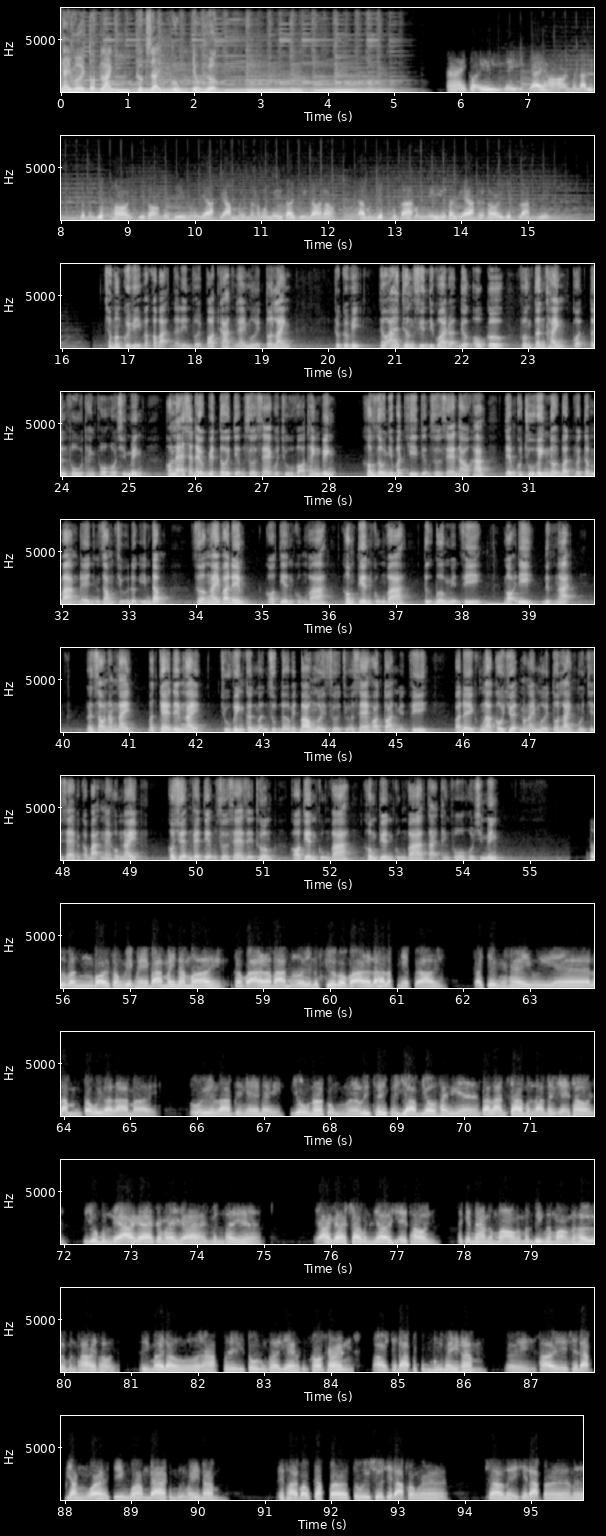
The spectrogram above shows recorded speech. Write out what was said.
ngày mới tốt lành, thức dậy cùng yêu thương. ai có ý gì dạy họ mình đã biết là mình giúp thôi chứ còn cái chuyện mà gạt gẫm thì mình không có nghĩ tới chuyện đó đâu đã mình giúp người ta mình nghĩ người ta gạt thì thôi giúp làm cái gì Chào mừng quý vị và các bạn đã đến với podcast Ngày mới tốt lành. Thưa quý vị, nếu ai thường xuyên đi qua đoạn đường Âu Cơ, phường Tân Thành, quận Tân Phú, thành phố Hồ Chí Minh, có lẽ sẽ đều biết tới tiệm sửa xe của chú Võ Thanh Vinh. Không giống như bất kỳ tiệm sửa xe nào khác, tiệm của chú Vinh nổi bật với tấm bảng để những dòng chữ được in đậm. Sửa ngày và đêm, có tiền cũng vá, không tiền cũng vá, tự bơm miễn phí, gọi đi, đừng ngại. Gần 6 năm nay, bất kể đêm ngày, chú Vinh cần mẫn giúp đỡ biết bao người sửa chữa xe hoàn toàn miễn phí. Và đây cũng là câu chuyện mà ngày mới tốt lành muốn chia sẻ với các bạn ngày hôm nay. Câu chuyện về tiệm sửa xe dễ thương, có tiền cũng vá, không tiền cũng vá tại thành phố Hồ Chí Minh tôi vẫn bói công việc này ba mấy năm rồi. Có vợ là ba mươi, lúc chưa có vợ là đã lập nghiệp rồi. Cả chừng hai mươi à, lăm tuổi là làm rồi. Tôi làm cái nghề này, dù nó cũng à, lý thuyết thì dòm vô thấy người ta làm sao mình làm theo vậy thôi. Ví dụ mình gã ra cái máy ra thì mình thấy gã ra sao mình nhớ vậy thôi. Thấy cái nào nó mòn thì mình biết nó mòn, nó hư rồi mình thay thôi. Thì mới đầu học thì tôi cũng thời gian cũng khó khăn à, xe đạp thì cũng mười mấy năm. Rồi thời xe đạp vắng quá chuyển qua Honda cũng mười mấy năm. Cái thời bao cấp á, tôi sửa xe đạp không à. Sau này xe đạp á, nó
